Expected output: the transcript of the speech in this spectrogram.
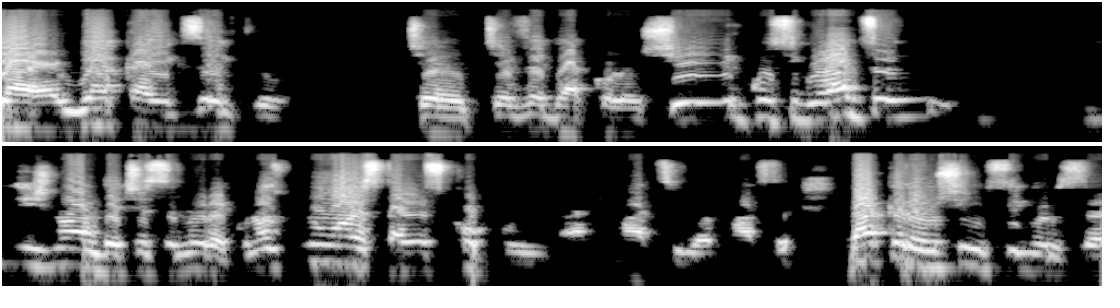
ia, ia ca exemplu ce, ce vede acolo. Și cu siguranță nici nu am de ce să nu recunosc. Nu ăsta e scopul animațiilor noastre. Dacă reușim, sigur, să,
